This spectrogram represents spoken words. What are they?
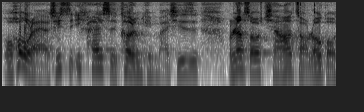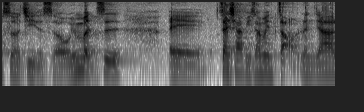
我后来啊，其实一开始个人品牌，其实我那时候想要找 logo 设计的时候，原本是。诶，在虾皮上面找人家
